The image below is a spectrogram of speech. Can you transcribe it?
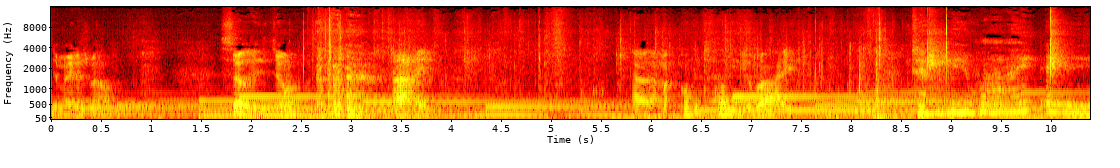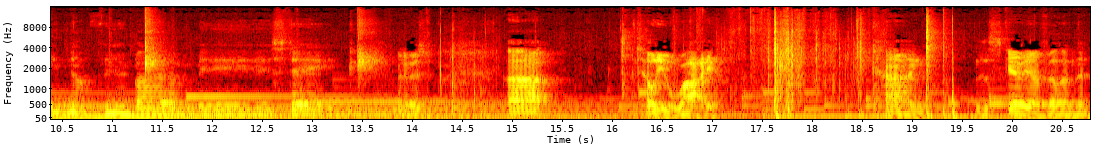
you might as well. So, ladies and gentlemen, I am going to tell you why. Tell me why ain't nothing but a mistake. Anyways, uh, tell you why Kang is a scarier villain than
